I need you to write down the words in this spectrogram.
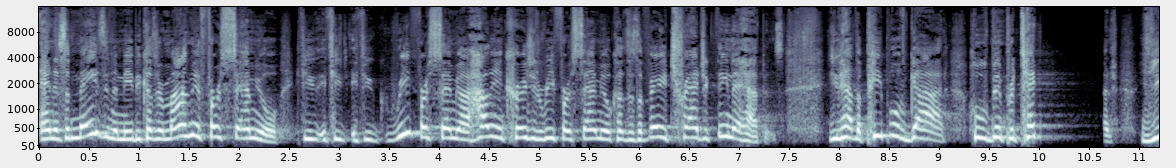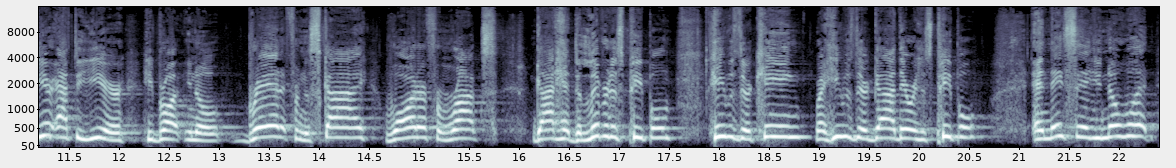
And it's amazing to me because it reminds me of 1 Samuel. If you, if you, if you read 1 Samuel, I highly encourage you to read 1 Samuel because it's a very tragic thing that happens. You have the people of God who've been protected year after year. He brought, you know, bread from the sky, water from rocks. God had delivered his people. He was their king, right? He was their God. They were his people. And they said, you know what?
